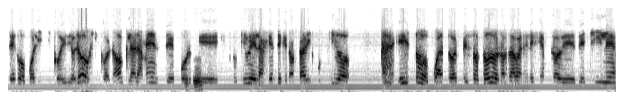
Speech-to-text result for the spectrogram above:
sesgo político ideológico, ¿no? Claramente, porque inclusive la gente que nos ha discutido esto, cuando empezó todo, nos daban el ejemplo de, de Chile,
